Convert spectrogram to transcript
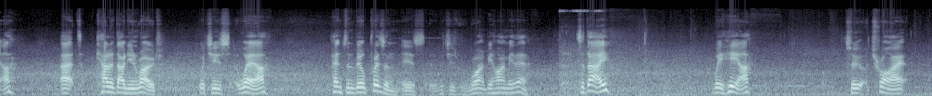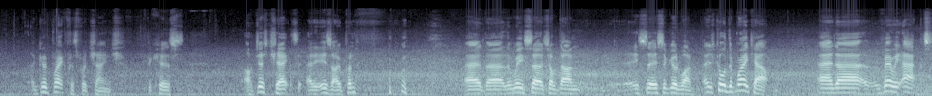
at Caledonian Road, which is where Pentonville Prison is, which is right behind me there. Today, we're here to try a good breakfast for a change because I've just checked and it is open. and uh, the research I've done, it's, it's a good one. And it's called The Breakout and uh, very apt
